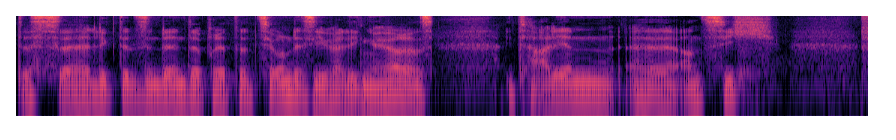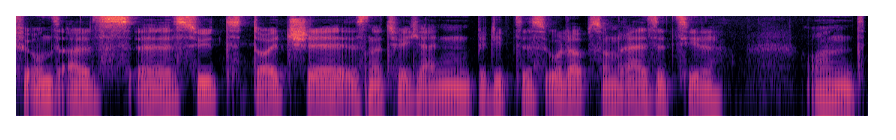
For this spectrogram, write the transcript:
Das äh, liegt jetzt in der Interpretation des jeweiligen Hörers. Italien äh, an sich für uns als äh, Süddeutsche ist natürlich ein beliebtes Urlaubs- und Reiseziel. Und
